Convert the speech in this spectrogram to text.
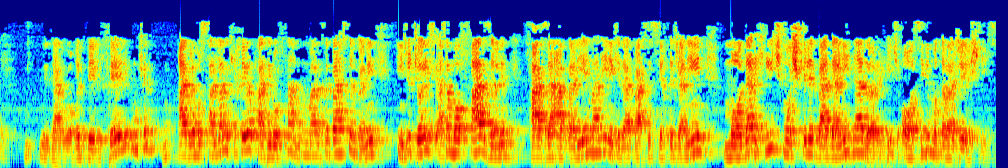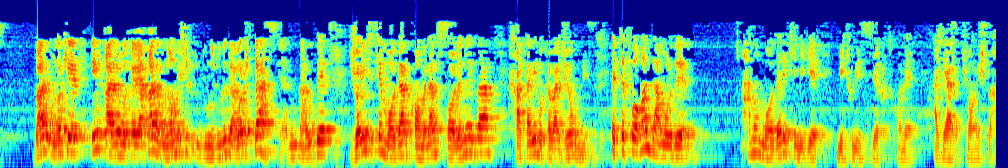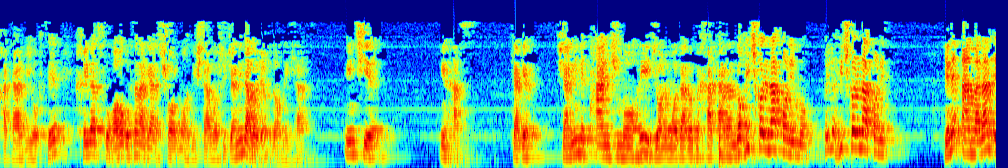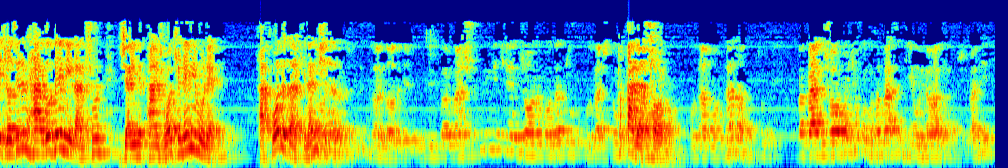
در واقع بالفعل اون که قدر مسلمه که خیلی پذیرفتن اون مرسه بحث نمی‌کنه. یعنی اینجا جایی اصلا ما فرض یعنی فرض اولیه من اینه که در بحث سخت جنین مادر هیچ مشکل بدنی نداره هیچ آسیبی متوجهش نیست. بله اونا که این قدر متیقن اونا میشه دونه دونه دربارش بحث کرد. این مربوط به جایی است که مادر کاملا سالمه و خطری متوجه اون نیست. اتفاقا در مورد همون مادری که میگه می‌تونی سقط کنه اگر جانش به خطر بیفته خیلی از فقها گفتن اگر از چهار ماه بیشتر باشه جنین نباید اقدام کرد این چیه؟ این هست که اگر جنین پنج ماهه جان مادر رو به خطر انداخت هیچ کاری نکنیم ما. هیچ کاری نکنیم. یعنی عملا اجازه نمی هر دو بمیرن چون جنین پنج ماه که نمیمونه. فتوا دادن که نمیشه. که جان مادر تو گذشته تو قبل از چهار ماه. نه نه و بعد چهار ماه که خب مثلا بحث دیگه اینا مطرح میشه ولی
